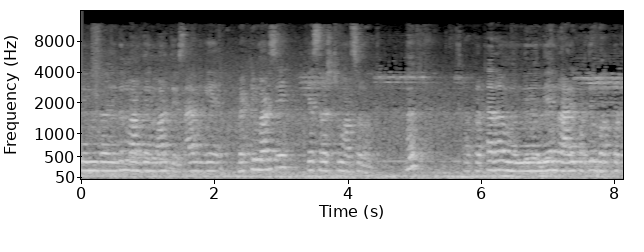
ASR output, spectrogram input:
ನಿಮ್ದು ಇದನ್ನ ಮಾಡ್ದಂಗೆ ಮಾಡ್ತೀವಿ ಸಾಹೇಬ್ರಿಗೆ ಭೇಟಿ ಮಾಡಿಸಿ ಕೇಸ್ ರಿಜಿಸ್ಟರ್ ಮಾಡಿಸೋಣ ಹಾಂ? ಆ ಪ್ರಕಾರ ನೀವು ಒಂದು ಏನು ಹಾಳಿ ಕೊಡ್ತೀವಿ ಬರ್ಕೊಟ್ಟು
